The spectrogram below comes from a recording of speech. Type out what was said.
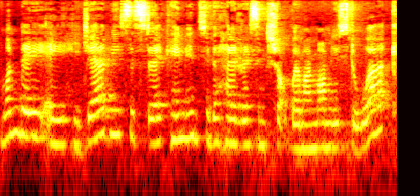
One day, a hijabi sister came into the hairdressing shop where my mom used to work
